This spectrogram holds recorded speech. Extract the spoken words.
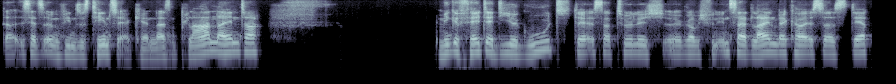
da ist jetzt irgendwie ein System zu erkennen. Da ist ein Plan dahinter. Mir gefällt der Deal gut. Der ist natürlich, äh, glaube ich, für einen Inside Linebacker ist das der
